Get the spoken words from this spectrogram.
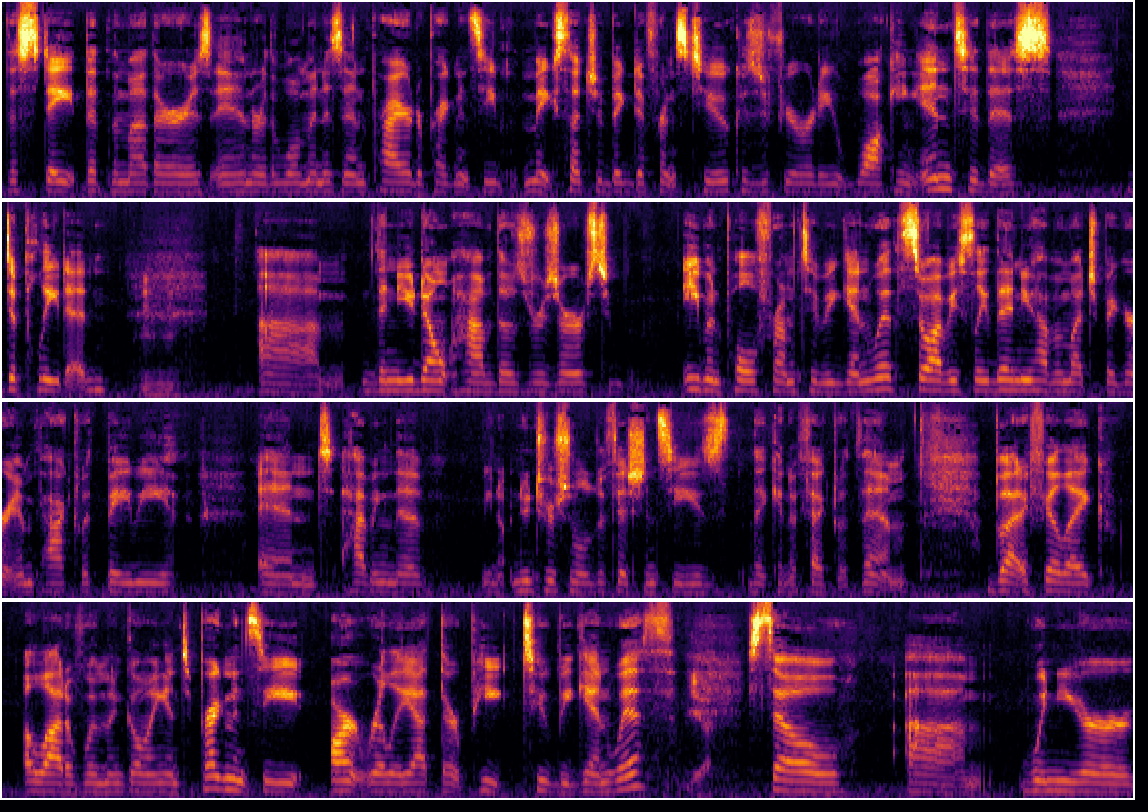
the state that the mother is in or the woman is in prior to pregnancy makes such a big difference too. Because if you're already walking into this depleted, um, then you don't have those reserves to even pull from to begin with. So obviously, then you have a much bigger impact with baby and having the you know nutritional deficiencies that can affect with them. But I feel like a lot of women going into pregnancy aren't really at their peak to begin with. Yeah. So um, when you're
